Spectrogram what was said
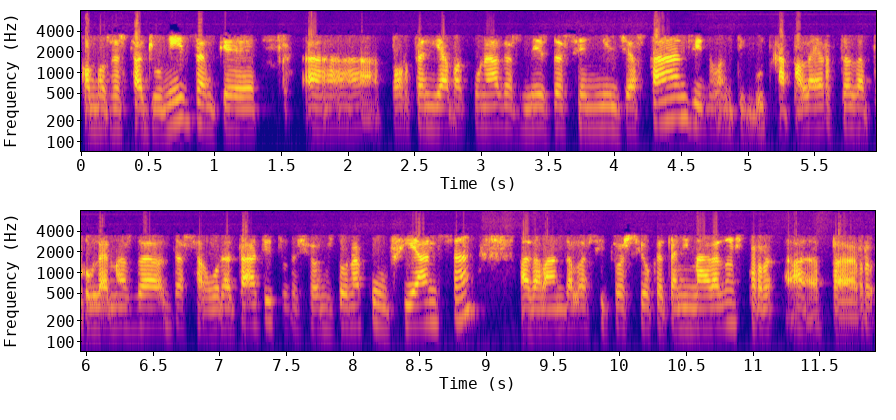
com els Estats Units en què eh, porten ja vacunades més de 100.000 gestants i no han tingut cap alerta de problemes de, de seguretat i tot això ens dona confiança a davant de la situació que tenim ara doncs, per, eh, per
